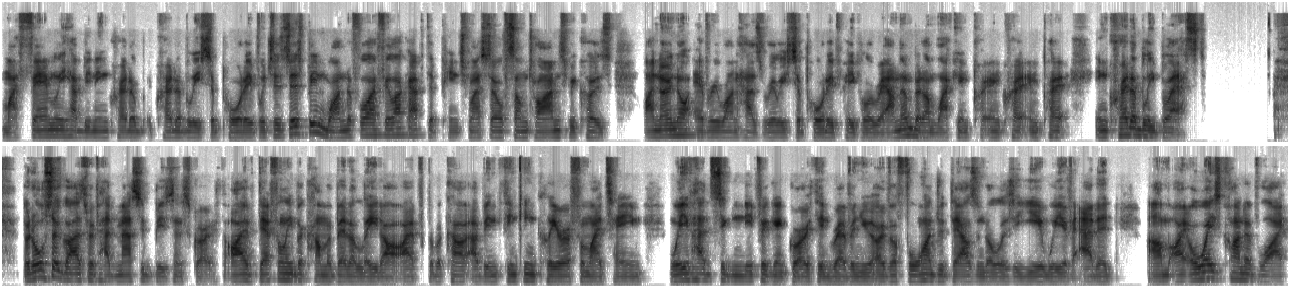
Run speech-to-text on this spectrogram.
My family have been incredible, incredibly supportive, which has just been wonderful. I feel like I have to pinch myself sometimes because I know not everyone has really supportive people around them, but I'm like incre- incre- incredibly blessed. But also, guys, we've had massive business growth. I've definitely become a better leader. I've become, I've been thinking clearer for my team. We've had significant growth in revenue, over four hundred thousand dollars a year. We have added. Um, I always kind of like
